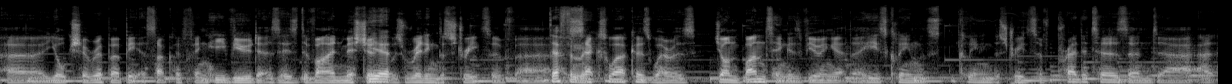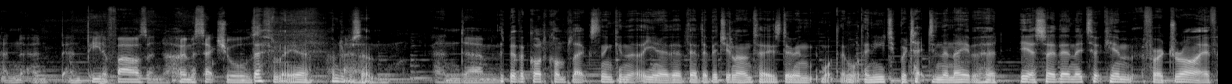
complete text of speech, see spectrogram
uh, Yorkshire Ripper Peter Sutcliffe thing. He viewed it as his divine mission. Yeah. It was ridding the streets of uh, Definitely. sex workers, whereas John Bunting is viewing it that he's cleaning cleaning the streets of predators and uh, and, and and paedophiles and homosexuals. definitely, yeah, hundred percent. And um, There's a bit of a god complex, thinking that you know they're, they're the vigilantes doing what they, what they need to protect in the neighbourhood. Yeah, so then they took him for a drive.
